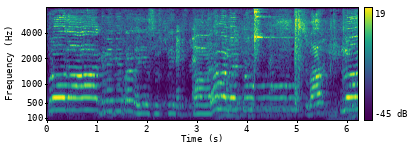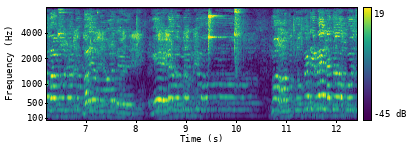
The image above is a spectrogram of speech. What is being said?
క్రోధాగ్నికి ప్రళయ సృష్టి ఆరవ మెట్టు. లోభమునకు భయము అదే ఏడవ మెట్టు. మొహము ఒకటి వేలతో పూజ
